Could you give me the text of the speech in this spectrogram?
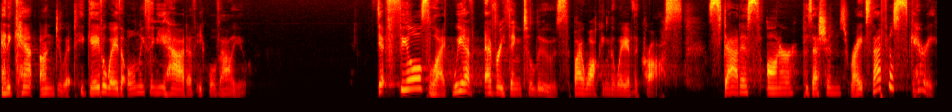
And he can't undo it. He gave away the only thing he had of equal value. It feels like we have everything to lose by walking the way of the cross status, honor, possessions, rights. That feels scary.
